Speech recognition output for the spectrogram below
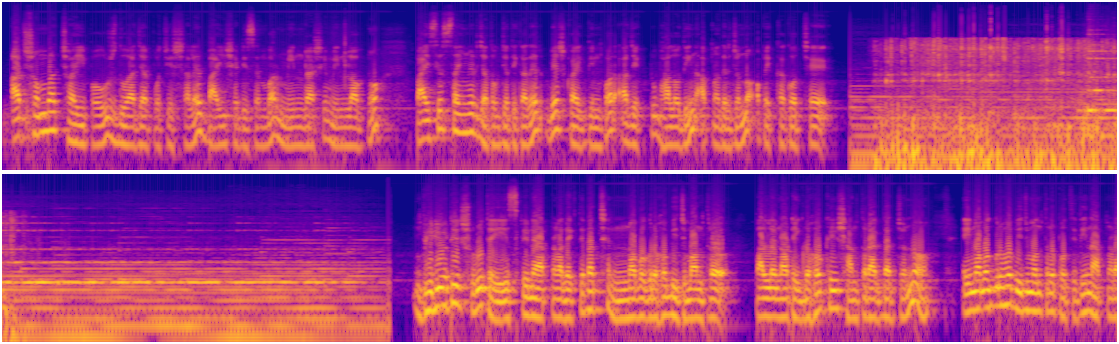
আজ সোমবার ছয়ই পৌষ দু হাজার পঁচিশ সালের বাইশে ডিসেম্বর মিন রাশি, মিন লগ্ন, পাইসেস সাইনের জাতক জাতিকাদের বেশ কয়েকদিন পর আজ একটু ভালো দিন আপনাদের জন্য অপেক্ষা করছে। ভিডিওটির শুরুতেই স্ক্রিনে আপনারা দেখতে পাচ্ছেন নবগ্রহ বীজ মন্ত্র। পারলে নটি গ্রহকেই শান্ত রাখবার জন্য এই নবগ্রহ বীজ মন্ত্র প্রতিদিন আপনারা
